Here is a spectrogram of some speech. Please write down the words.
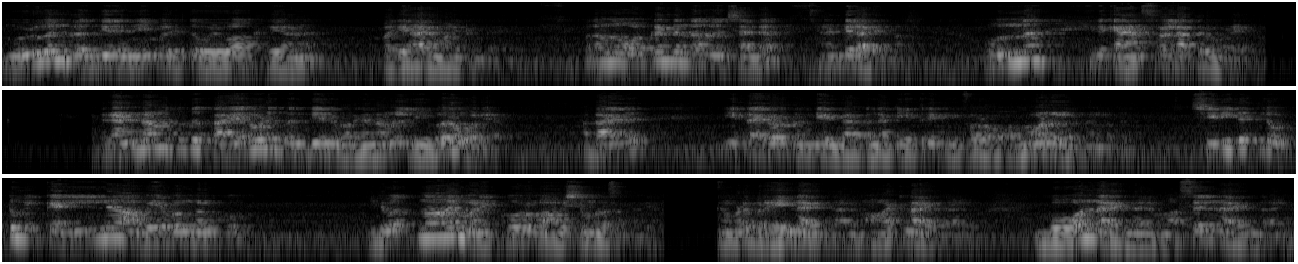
മുഴുവൻ ഗ്രന്ഥി തന്നെയും എടുത്ത് ഒഴിവാക്കുകയാണ് പരിഹാരമായിട്ടുണ്ടായത്. അപ്പോൾ നമ്മൾ ഓർക്കേണ്ടത് എന്താണെന്ന് വെച്ചാൽ രണ്ട് കാര്യങ്ങളാണ്. ഒന്ന് ഇത് ക്യാൻസർ അല്ലാത്തൊരു മുഴയാണ്. രണ്ടാമത്തത് തൈറോയ്ഡ് ഗ്രന്ഥി എന്ന് പറഞ്ഞാൽ നമ്മൾ ലിവർ പോലെയാണ്. അതായത് ഈ തൈറോയ്ഡ് ഗ്രന്ഥി ഉണ്ടാക്കുന്ന ടി ത്രീ ടി ഫോർ ഹോർമോണുകൾ എന്നുള്ളത് ശരീരത്തിലെ ഒട്ടുമിക്ക എല്ലാ അവയവങ്ങൾക്കും ഇരുപത്തിനാല് മണിക്കൂറും ആവശ്യമുള്ള സംഗതിയാണ്. നമ്മുടെ ബ്രെയിനായിരുന്നാലും ഹാർട്ടിനായിരുന്നാലും ബോണിനായിരുന്നാലും മസിലിനായിരുന്നാലും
